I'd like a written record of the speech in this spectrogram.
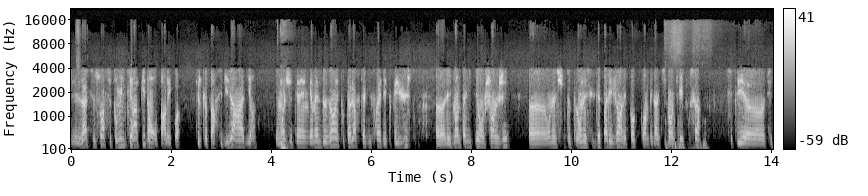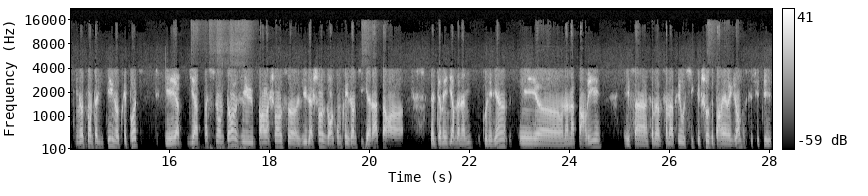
là, ce soir, c'est comme une thérapie d'en reparler, quoi. Quelque part, c'est bizarre hein, à dire. hein. Moi, j'étais un gamin de deux ans, et tout à l'heure, ce qu'a dit Fred est très juste. Euh, les mentalités ont changé. Euh, on n'insulte- on n'insultait pas les gens à l'époque pour un pénalty banquier, tout ça. C'était euh, c'était une autre mentalité, une autre époque. Et il y a- pas si longtemps, j'ai eu par la chance, euh, j'ai eu la chance de rencontrer Jean Tigana par l'intermédiaire d'un ami qui connaît bien, et on en a parlé. Et ça, ça m'a, fait aussi quelque chose de parler avec Jean parce que c'était,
